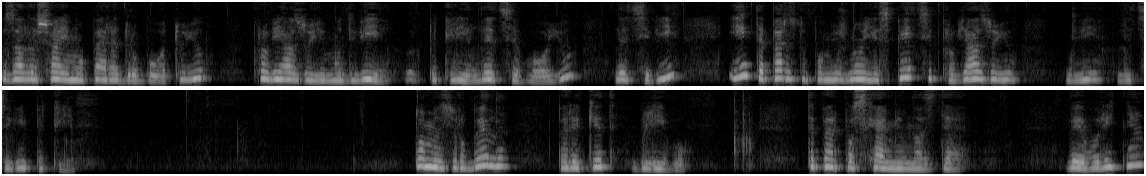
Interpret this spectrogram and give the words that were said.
залишаємо перед роботою, пров'язуємо дві петлі лицевою, лицеві, і тепер з допоміжної спиці пров'язую дві лицеві петлі. То ми зробили перекид вліво. Тепер по схемі в нас йде виворітня,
